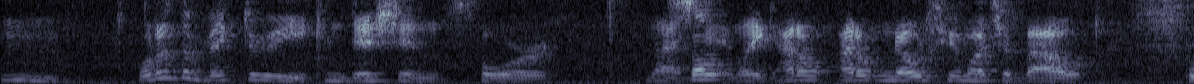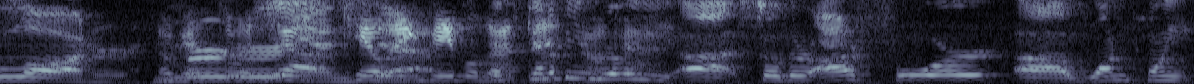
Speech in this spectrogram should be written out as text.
What are the victory conditions for that So- game? Like, I don't, I don't know too much about. Slaughter, Okay, murder, so it's just and killing death. people. That's it's going to be Okay. really uh, so there are four uh, one point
